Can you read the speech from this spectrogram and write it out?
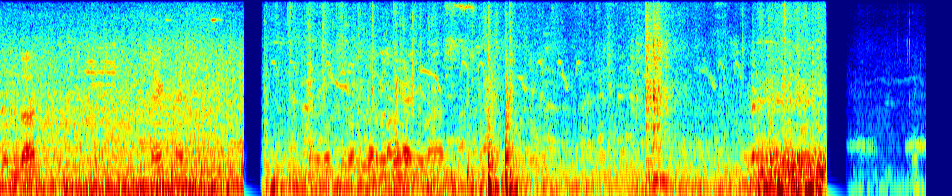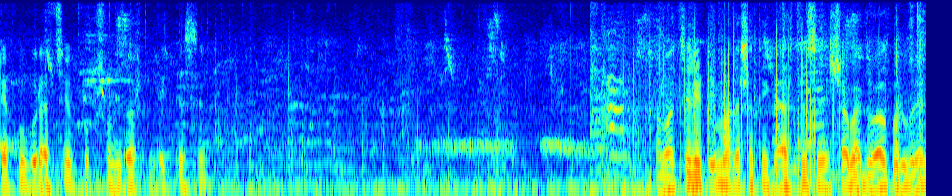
সুন্দর। দেখবেন খুব সুন্দর মাছ। একটা কুকুর আছে, খুব সুন্দর, দেখতেছেন। আমার ছেলেটি মাদ্রাসা থেকে আসতেছে, সবাই দোয়া করবেন।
